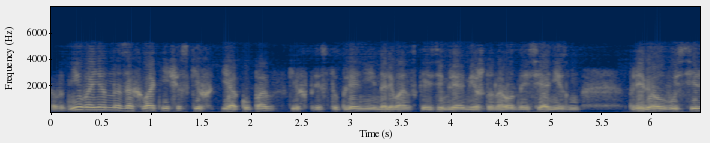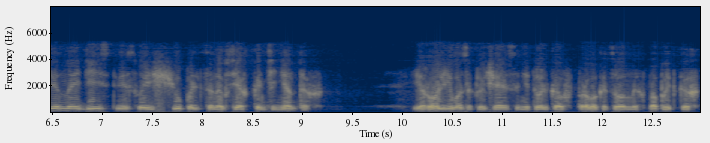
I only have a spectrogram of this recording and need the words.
В дни военно-захватнических и оккупантских преступлений на ливанской земле международный сионизм привел в усиленное действие свои щупальца на всех континентах. И роль его заключается не только в провокационных попытках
